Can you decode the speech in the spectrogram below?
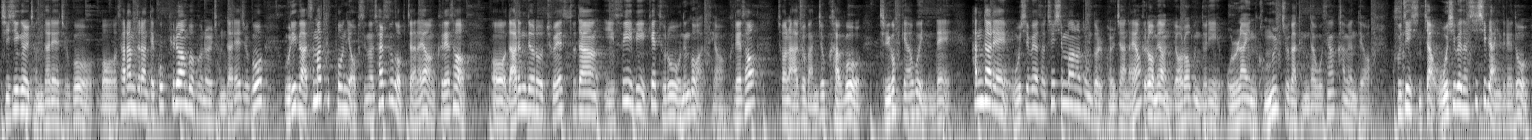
지식을 전달해주고 뭐 사람들한테 꼭 필요한 부분을 전달해주고 우리가 스마트폰이 없으면 살 수가 없잖아요. 그래서 어, 나름대로 조회수당 이 수입이 꽤 들어오는 것 같아요. 그래서 저는 아주 만족하고 즐겁게 하고 있는데 한 달에 50에서 70만 원 정도를 벌잖아요. 그러면 여러분들이 온라인 건물주가 된다고 생각하면 돼요. 굳이 진짜 50에서 70이 아니더라도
